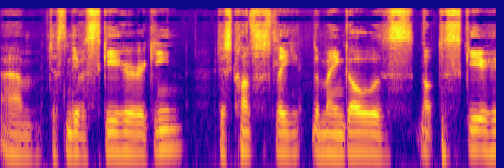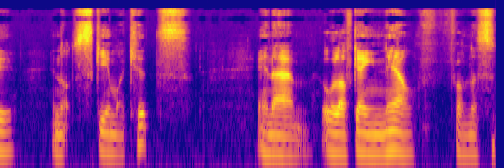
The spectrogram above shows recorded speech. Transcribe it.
um, just never scare her again. Just consciously, the main goal is not to scare her and not to scare my kids. And um, all I've gained now from this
